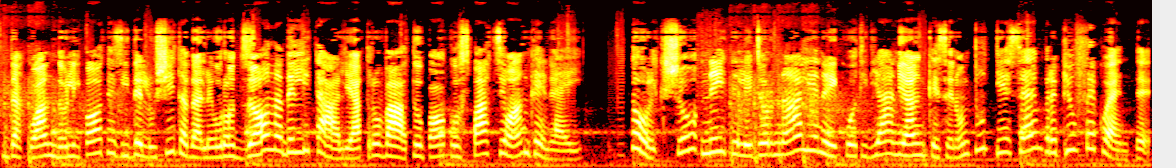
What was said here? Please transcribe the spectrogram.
Da quando l'ipotesi dell'uscita dall'Eurozona dell'Italia ha trovato poco spazio anche nei talk show, nei telegiornali e nei quotidiani anche se non tutti è sempre più frequente.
